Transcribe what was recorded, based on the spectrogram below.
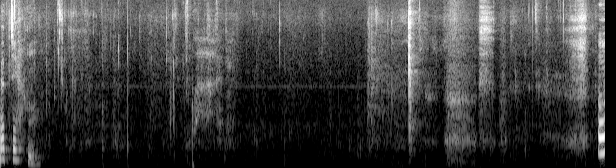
맵지? 아,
